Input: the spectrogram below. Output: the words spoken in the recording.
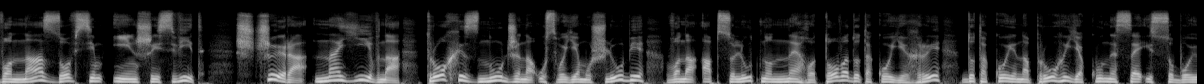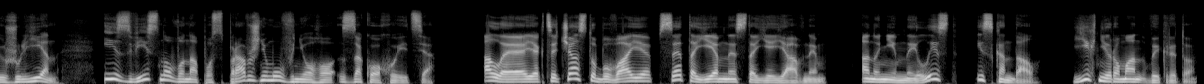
вона зовсім інший світ. Щира, наївна, трохи знуджена у своєму шлюбі, вона абсолютно не готова до такої гри, до такої напруги, яку несе із собою жульєн. І, звісно, вона по-справжньому в нього закохується. Але, як це часто буває, все таємне стає явним. Анонімний лист і скандал. Їхній роман викрито.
